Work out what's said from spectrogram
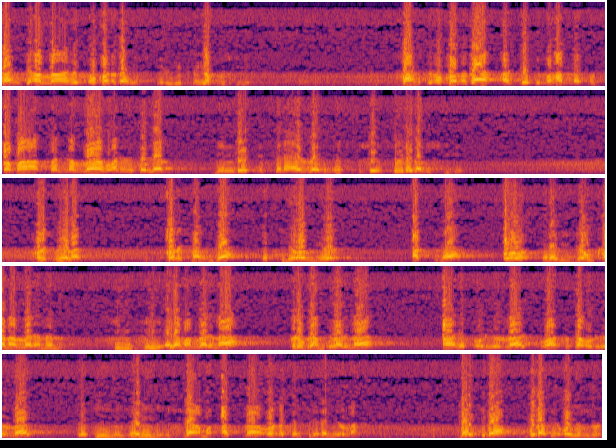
Sanki Allah'ın o konuda hiçbir hükmü yokmuş gibi. Sanki o konuda Hz. Muhammed Mustafa sallallahu aleyhi ve sellem 1400 sene evvel hiçbir şey söylememiş gibi. Konuşmuyorlar. Konuşmayınca etkili olmuyor. Aksine o televizyon kanallarının sinsi elemanlarına, programcılarına alet oluyorlar, vasıta oluyorlar ve dini celil İslam'ı asla orada temsil edemiyorlar. Belki de bu da bir oyundur.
